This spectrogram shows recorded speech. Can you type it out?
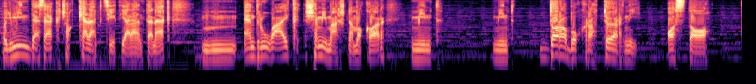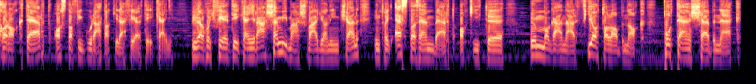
Hogy mindezek csak kelepcét jelentenek. Mm, Andrew Wyke semmi más nem akar, mint, mint darabokra törni azt a karaktert, azt a figurát, akire féltékeny. Mivel, hogy féltékeny rá, semmi más vágya nincsen, mint hogy ezt az embert, akit önmagánál fiatalabbnak, potensebbnek,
